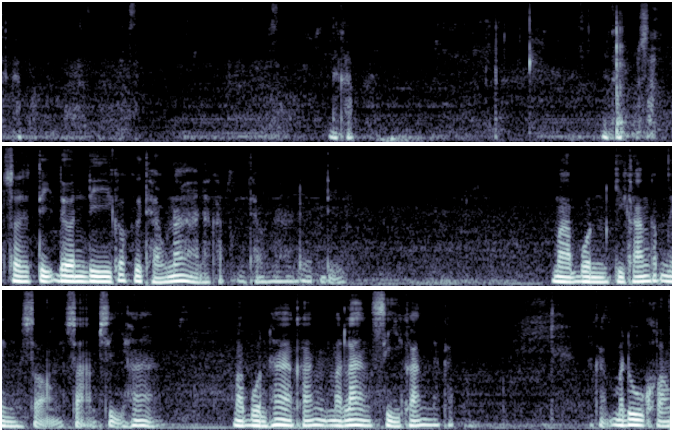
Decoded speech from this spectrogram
นะครับผมนะครับนะครับสถิติเดินดีก็คือแถวหน้านะครับ แถวหน้าเดินดี มาบนกี่ครั้งครับหนึ่งสองสามสี่ห้ามาบนห้าครั้งมาล่างสี่ครั้งนะครับ นะครับมาดูของ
